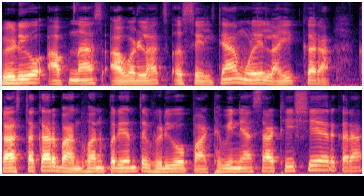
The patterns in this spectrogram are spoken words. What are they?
व्हिडिओ आपणास आवडलाच असेल त्यामुळे लाईक करा. कास्तकार बांधवांपर्यंत व्हिडिओ पाठविण्यासाठी शेअर करा.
